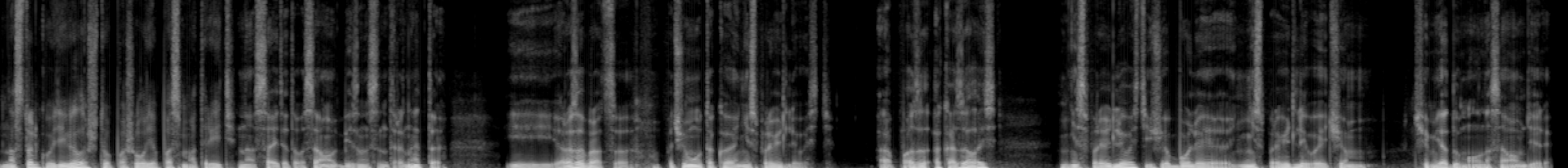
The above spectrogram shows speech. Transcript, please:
Настолько удивило, что пошел я посмотреть на сайт этого самого бизнес-интернета и разобраться, почему такая несправедливость. А оказалось, несправедливость еще более несправедливая, чем, чем я думал на самом деле.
